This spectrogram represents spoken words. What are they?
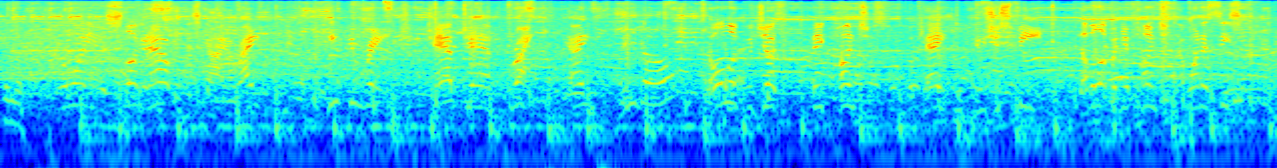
I don't want you to slug it out with this guy, all right? Keep your range. Jab, jab, right, okay? There you go. Don't look for just big punches, okay? Use your speed. Double up on your punches. I want to see some.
